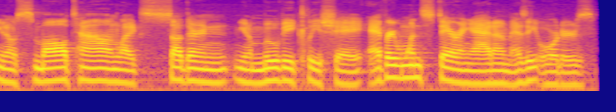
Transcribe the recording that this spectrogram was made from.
you know, small town like southern, you know, movie cliche, everyone's staring at him as he orders.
